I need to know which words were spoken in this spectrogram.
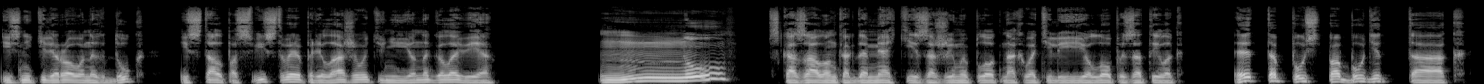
из никелированных дуг и стал, посвистывая, прилаживать у нее на голове. «Ну, — сказал он, когда мягкие зажимы плотно охватили ее лоб и затылок. «Это пусть побудет так.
